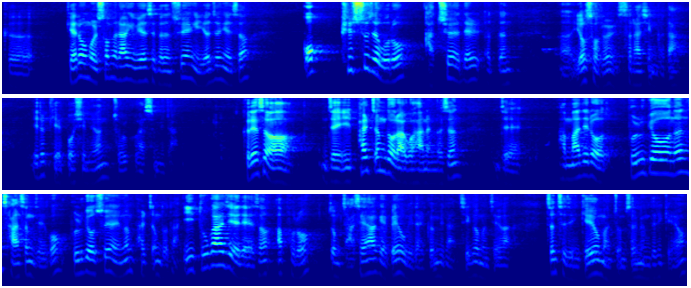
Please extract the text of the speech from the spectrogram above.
그 괴로움을 소멸하기 위해서 그런 수행의 여정에서 꼭 필수적으로 갖춰야 될 어떤 어, 요소를 설하신 거다. 이렇게 보시면 좋을 것 같습니다. 그래서 이제 이 팔정도라고 하는 것은 이제 한마디로 불교는 사성제고 불교 수행은 팔정도다. 이 두 가지에 대해서 앞으로 좀 자세하게 배우게 될 겁니다. 지금은 제가 전체적인 개요만 좀 설명드릴게요.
